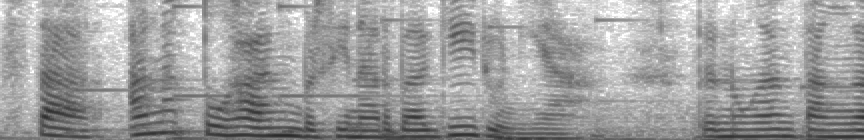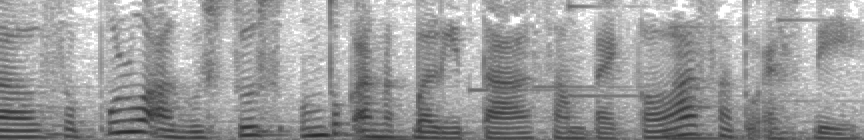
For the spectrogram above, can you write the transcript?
Star, anak Tuhan bersinar bagi dunia. Renungan tanggal 10 Agustus untuk anak balita sampai kelas 1 SD.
